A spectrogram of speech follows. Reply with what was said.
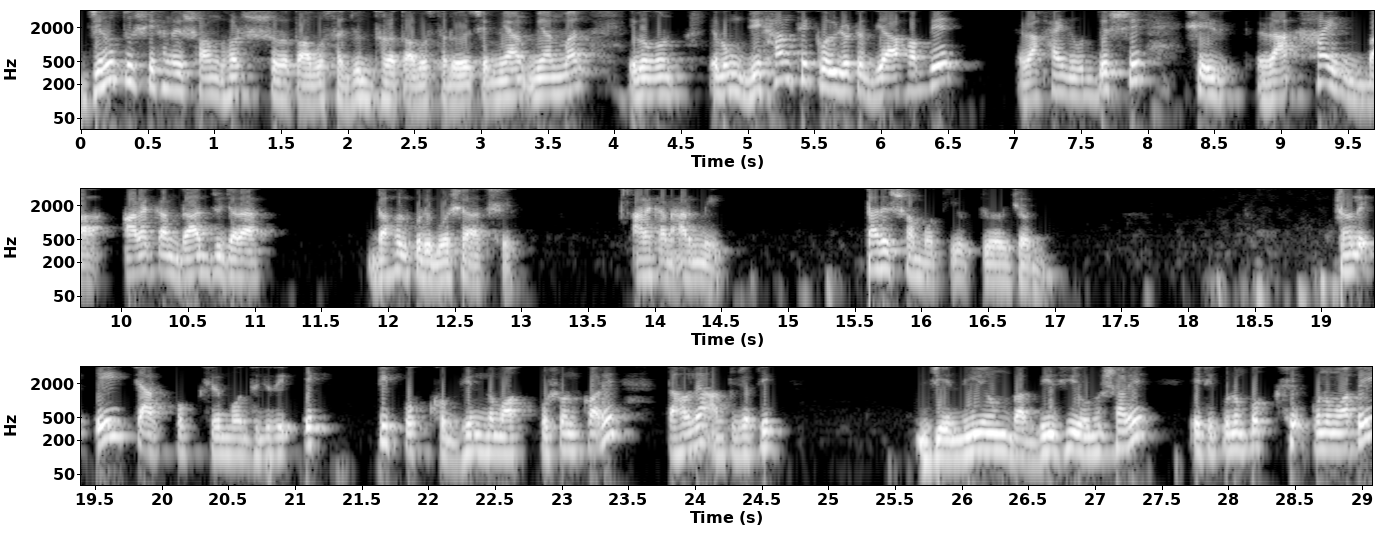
যেহেতু সেখানে সংঘর্ষরত অবস্থা, যুদ্ধরত অবস্থা রয়েছে মিয়া- মিয়ানমার এবং এবং যেখান থেকে করিডোরটা দেওয়া হবে, রাখাইনের উদ্দেশ্যে, সেই রাখাইন বা আরাকান রাজ্য যারা দখল করে বসে আছে, আরাকান আর্মি তাদের সম্মতিও প্রয়োজন। তাহলে এই চার পক্ষের মধ্যে যদি একটি পক্ষ ভিন্ন মত পোষণ করে, তাহলে আন্তর্জাতিক যে নিয়ম বা বিধি অনুসারে এটি কোনো পক্ষে, কোনো মতেই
